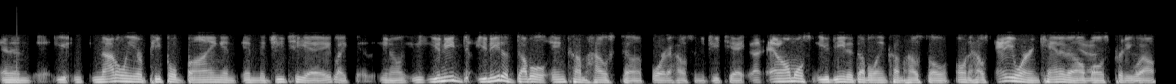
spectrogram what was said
and you, not only are people buying in, in the GTA, like you know, you need you need a double income house to afford a house in the GTA, and almost you need a double income house to own a house anywhere in Canada, almost pretty well.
